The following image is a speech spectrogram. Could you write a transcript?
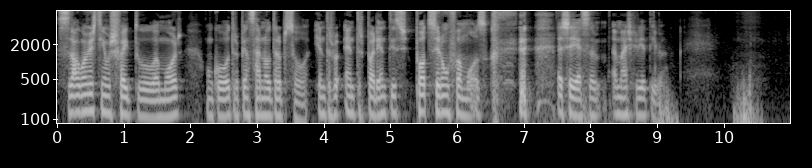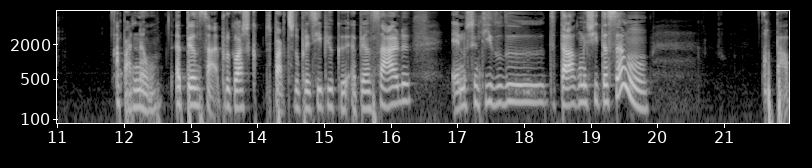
se alguma vez tínhamos feito amor um com o outro a pensar noutra pessoa. Entre, entre parênteses, pode ser um famoso. Achei essa a mais criativa. Ah pá, não. A pensar, porque eu acho que partes do princípio que a pensar é no sentido de, de ter alguma excitação. Pá,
